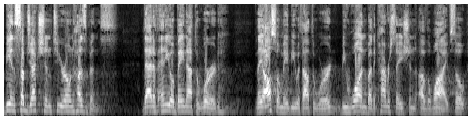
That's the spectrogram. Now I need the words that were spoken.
be in subjection to your own husbands, that if any obey not the word, they also may be without the word, be won by the conversation of the wives. So,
